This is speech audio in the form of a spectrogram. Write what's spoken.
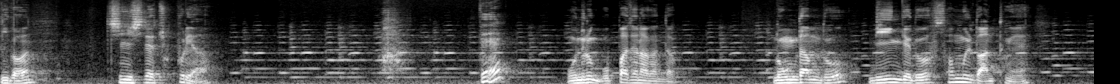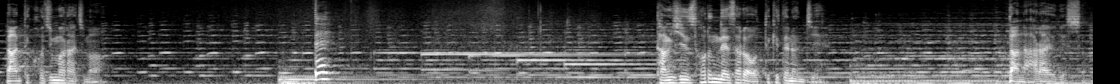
이건 진실의 촛불이야. 네? 오늘은 못 빠져나간다고. 농담도 미인계도 선물도 안 통해. 나한테 거짓말 하지 마. 네? 당신 34살에 어떻게 되는지 난 알아야겠어.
